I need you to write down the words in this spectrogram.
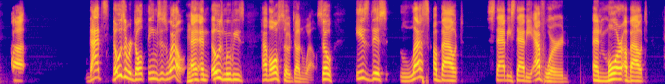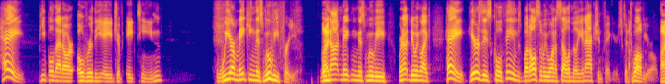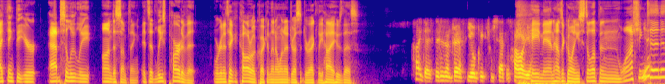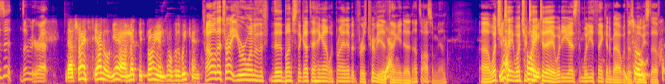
That's those are adult themes as well. Mhm. And, and those movies have also done well. So is this less about stabby stabby F word and more about, hey, people that are over the age of 18, we are making this movie for you. We're I- not making this movie. We're not doing like, hey, here's these cool themes, but also we want to sell a million action figures to 12 year olds. I think that you're absolutely onto something. It's at least part of it. We're going to take a call real quick and then I want to address it directly. Hi, who's this? Hi guys, this is Andreas, your Greek from Seattle. How are you? Hey, man, how's it going? You still up in Washington, is it? Is that where you're at? That's right, Seattle. Yeah, I met with Brian over the weekend. Oh, that's right. You were one of the the bunch that got to hang out with Brian Ibbott for his trivia Yeah. thing he did. That's awesome, man. Uh, what's your Yeah. take? What's your How take today? What do you guys? What are you thinking about with this So- movie stuff?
